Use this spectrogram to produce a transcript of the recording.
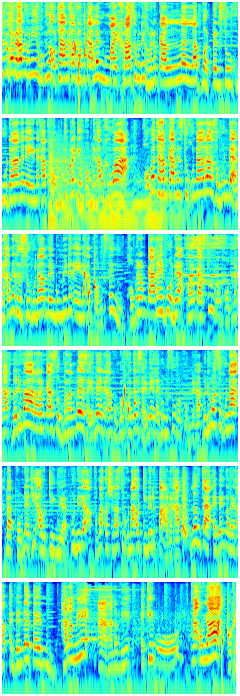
วัสดีทุกคนนะครับวันนี้อยู่ผมที่สองชามนะครับทำการเล่น Minecraft ซึ่งวันนี้ผมจะทำการเล่นรับบทเป็นซูคูนะนั่นเองนะครับผมซึ่งภารกิจของผมนะครับก็คือว่า ผมว่าจะทำการเป็นซูคุนะร่างสมบูรณ์แบบนะครับนั่นคือซูคุนะเมงุมินั่นเองนะครับผมซึ่งผมจะทำการให้พวกเนี้ยมาทำการสู้กับผมนะครับโดยที่ว่าเราทำการสุ่มพลังเวทใส่เวทนะครับผมว่าพวกเขาจะได้ใส่เวทอะไรพวกมาสู้กับผมนะครับมาดูว่าซูคุนะแบบผมเนี่ยที่เอาจริงเนี่ยพวกนี้จะสามารถเอาชนะซูคุนะเอาจริงได้หรือเปล่านะครับเริ่มจากไอ้เบนก่อนเลยครับไอ้เบนได้เป็นฮานามิอ่าฮานามิไอ้กิจนาอุยะโอเค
